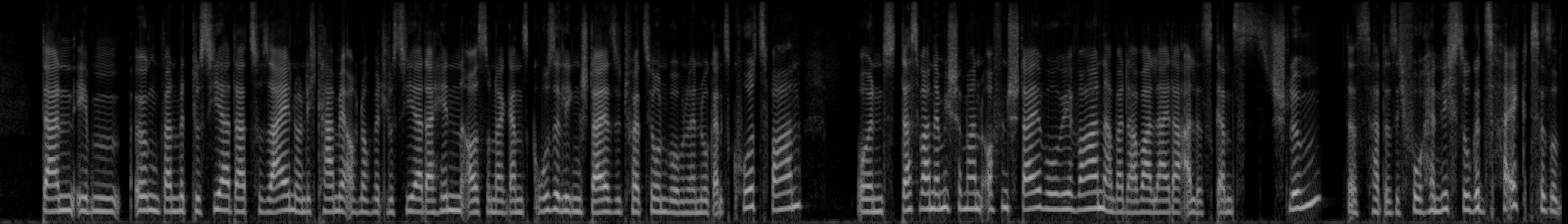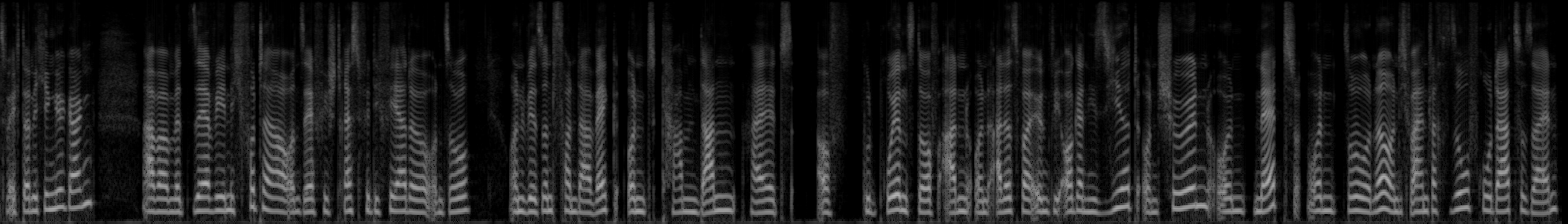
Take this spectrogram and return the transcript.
dann eben irgendwann mit Lucia da zu sein. Und ich kam ja auch noch mit Lucia dahin aus so einer ganz gruseligen Stallsituation, wo wir nur ganz kurz waren. Und das war nämlich schon mal ein offener Stall, wo wir waren, aber da war leider alles ganz schlimm. Das hatte sich vorher nicht so gezeigt, sonst wäre ich da nicht hingegangen. Aber mit sehr wenig Futter und sehr viel Stress für die Pferde und so. Und wir sind von da weg und kamen dann halt auf Gut Brojensdorf an und alles war irgendwie organisiert und schön und nett und so, ne? Und ich war einfach so froh, da zu sein.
